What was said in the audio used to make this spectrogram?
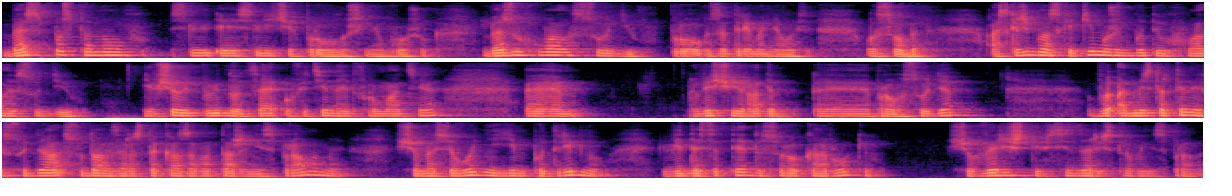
Без постанов е, слідчих про оголошення в розшук, без ухвал суддів про затримання особи. А скажіть, будь ласка, які можуть бути ухвали суддів? Якщо відповідно це офіційна інформація е, Вищої ради е, правосуддя, в адміністративних судах зараз така завантаженість справами, що на сьогодні їм потрібно від 10 до 40 років, щоб вирішити всі зареєстровані справи.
